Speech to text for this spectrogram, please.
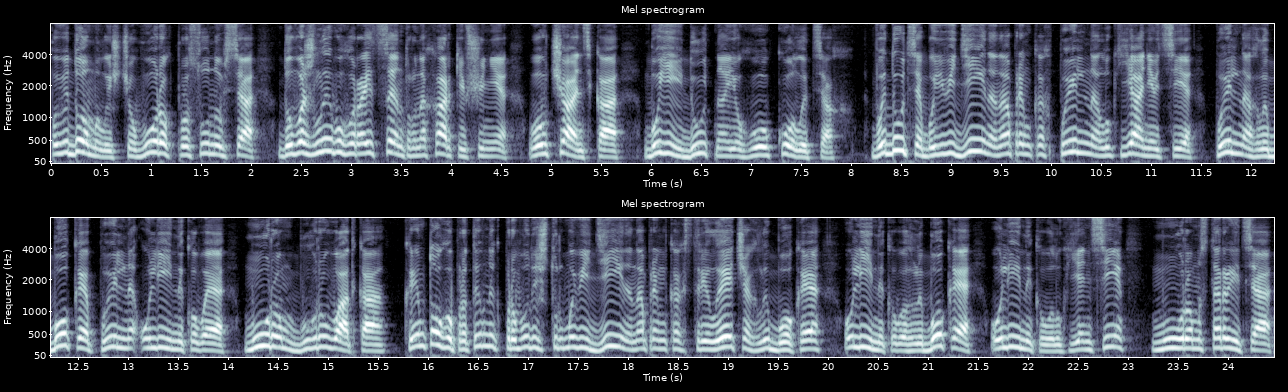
повідомили, що ворог просунувся до важливого райцентру на Харківщині Вовчанська. Бої йдуть на його околицях. Ведуться бойові дії на напрямках Пильна, Лук'янівці, Пильна, Глибоке, Пильне, Олійникове, Муром, Бугруватка. Крім того, противник проводить штурмові дії на напрямках Стрілеча, Глибоке, Олійникове, Глибоке, Олійникове, Лук'янці, Муром, Стариця,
